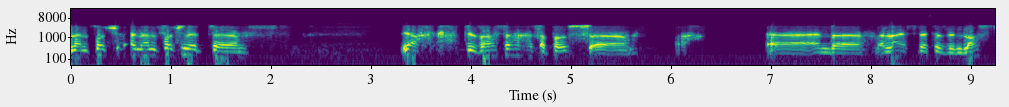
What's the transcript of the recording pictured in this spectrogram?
an unfortunate, an unfortunate uh, yeah, disaster, I suppose, uh, uh, and uh, a life that has been lost.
